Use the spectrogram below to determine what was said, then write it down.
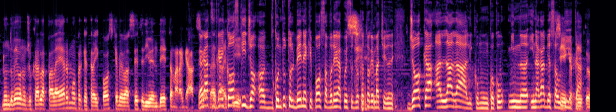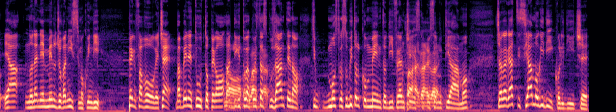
non dovevano giocarla a Palermo perché Traikowski aveva sete di vendetta, ma ragazzi... Ragazzi, Traikowski, gio- uh, con tutto il bene che possa volere a questo sì. giocatore macedone, gioca all'Alali comunque, in, in Arabia Saudita sì, e ha, non è nemmeno giovanissimo, quindi per favore, cioè va bene tutto, però no, addirittura questa scusante no. Ci mostro subito il commento di Francesco vai, vai, che vai. salutiamo. Ciao ragazzi, siamo ridicoli, dice.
